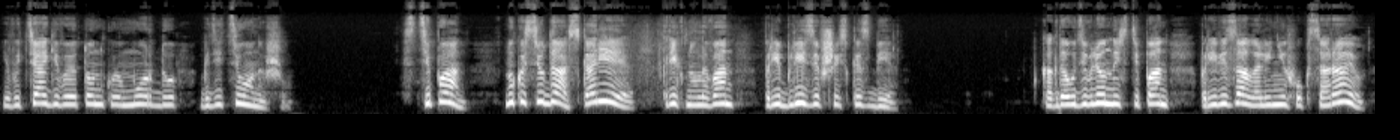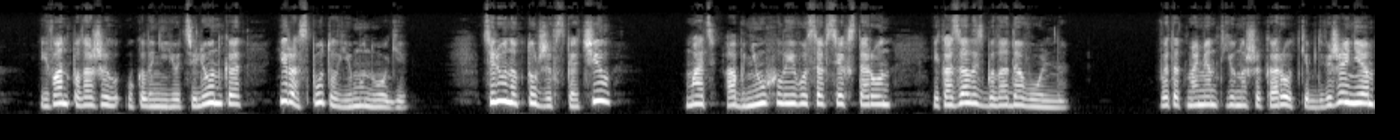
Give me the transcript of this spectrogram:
и вытягивая тонкую морду к детенышу. — Степан, ну-ка сюда, скорее! — крикнул Иван, приблизившись к избе. Когда удивленный Степан привязал олениху к сараю, Иван положил около нее теленка и распутал ему ноги. Теленок тут же вскочил, мать обнюхала его со всех сторон — и, казалось, была довольна. В этот момент юноша коротким движением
